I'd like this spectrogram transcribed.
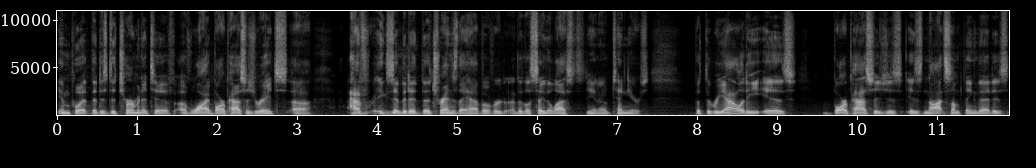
input that is determinative of why bar passage rates uh, have exhibited the trends they have over, let's say, the last you know ten years. But the reality is, bar passage is, is not something that is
